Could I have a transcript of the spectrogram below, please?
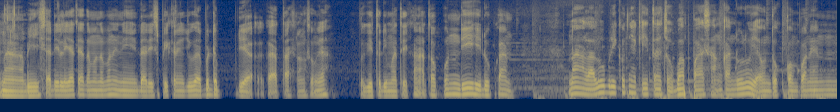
Nah bisa dilihat ya teman-teman ini dari speakernya juga bedep. Dia ke atas langsung ya. Begitu dimatikan ataupun dihidupkan. Nah lalu berikutnya kita coba pasangkan dulu ya untuk komponen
